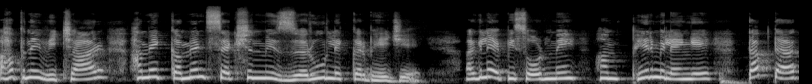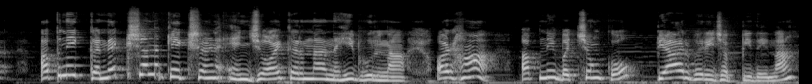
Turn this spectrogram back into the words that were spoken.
अपने विचार हमें कमेंट सेक्शन में ज़रूर लिखकर भेजिए। अगले एपिसोड में हम फिर मिलेंगे। तब तक अपने कनेक्शन के क्षण एंजॉय करना नहीं भूलना। और हाँ अपने बच्चों को प्यार भरी झप्पी देना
